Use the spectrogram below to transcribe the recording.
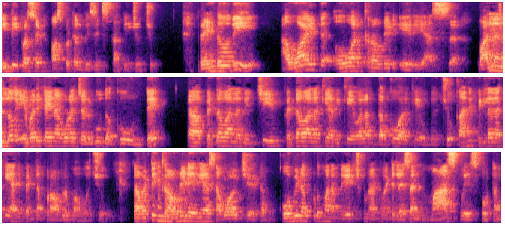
eighty percent hospital visits తగ్గించవచ్చు రెండోది అవాయిడ్ ఓవర్ క్రౌడెడ్ ఏరియాస్ వాళ్ళలో ఎవరికైనా కూడా జలుబు దగ్గు ఉంటే పెద్దవాళ్ళ నుంచి పెద్దవాళ్ళకి అది కేవలం దగ్గు వరకే ఉండొచ్చు కానీ పిల్లలకి అది పెద్ద ప్రాబ్లం అవ్వచ్చు కాబట్టి. క్రౌడెడ్ ఏరియాస్ అవాయిడ్ చేయటం కోవిడ్ అప్పుడు మనం నేర్చుకున్నటువంటి లెసన్ మాస్క్ వేసుకోవటం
